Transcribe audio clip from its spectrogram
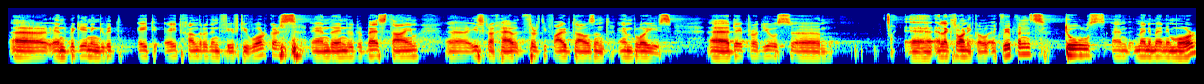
uh, and beginning with 850 workers and in the best time uh, Iskra have 35,000 employees. Uh, they produce um, uh, electronical equipments, tools and many, many more.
